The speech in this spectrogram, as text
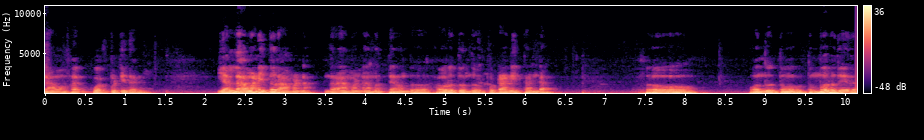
ಗ್ರಾಮ ಭಾಗಕ್ಕೆ ಹೋಗ್ಬಿಟ್ಟಿದ್ದಾನೆ ಎಲ್ಲ ಮಾಡಿದ್ದು ರಾಮಣ್ಣ. ರಾಮಣ್ಣ ಮತ್ತೆ ಒಂದು ಅವರದ್ದೊಂದು ಪುಟಾಣಿ ತಂಡ. ಸೊ ಒಂದು ತುಂಬ ಹೃದಯದ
